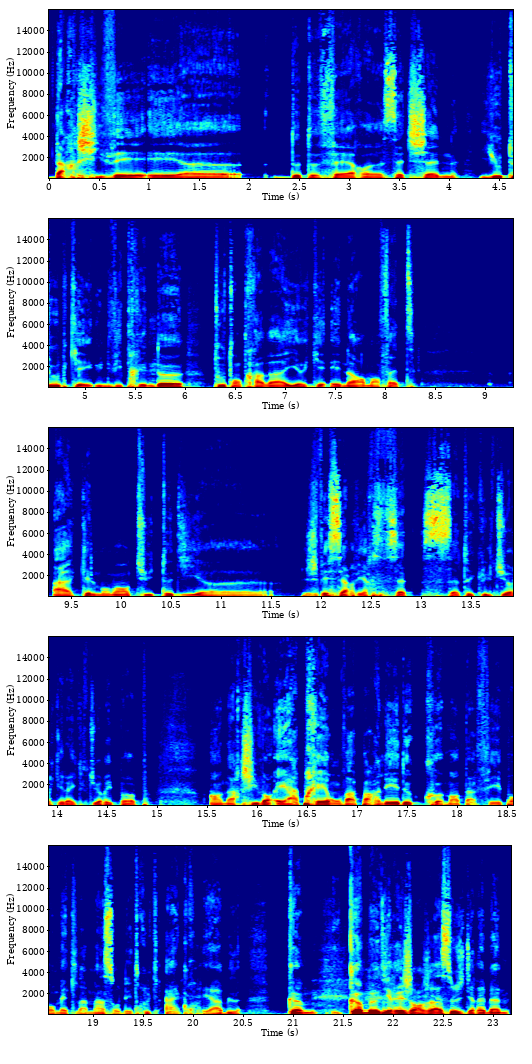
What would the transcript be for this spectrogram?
d'archiver et euh, de te faire cette chaîne YouTube qui est une vitrine de tout ton travail qui est énorme en fait? À quel moment tu te dis je vais servir cette, cette culture qui est la culture hip-hop en archivant et après on va parler de comment tu as fait pour mettre la main sur des trucs incroyables comme, comme dirait Jean Jass, je dirais même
